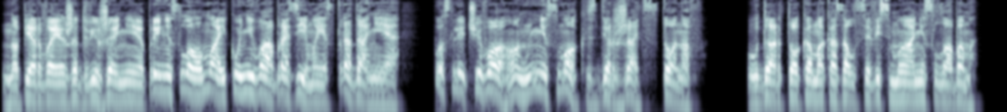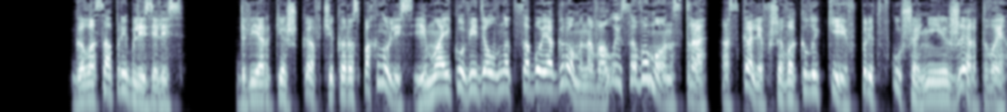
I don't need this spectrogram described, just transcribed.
Но первое же движение принесло Майку невообразимые страдания, после чего он не смог сдержать стонов. Удар током оказался весьма неслабым. Голоса приблизились. Дверки шкафчика распахнулись, и Майк увидел над собой огромного лысого монстра, оскалившего клыки в предвкушении жертвы.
